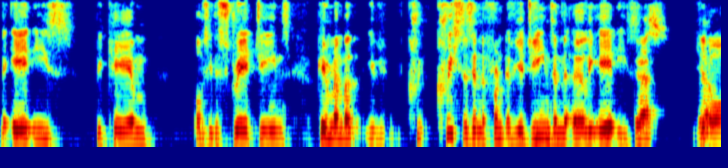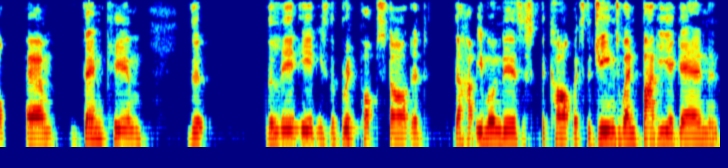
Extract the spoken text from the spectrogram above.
the eighties became obviously the straight jeans. Can you remember you cre- creases in the front of your jeans in the early eighties? Yes. you Yeah. know. Um, then came the the late eighties. The Britpop started. The Happy Mondays, the carpets, the jeans went baggy again, and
